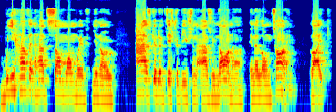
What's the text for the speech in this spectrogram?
we haven't had someone with you know as good of distribution as Onana in a long time. Like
